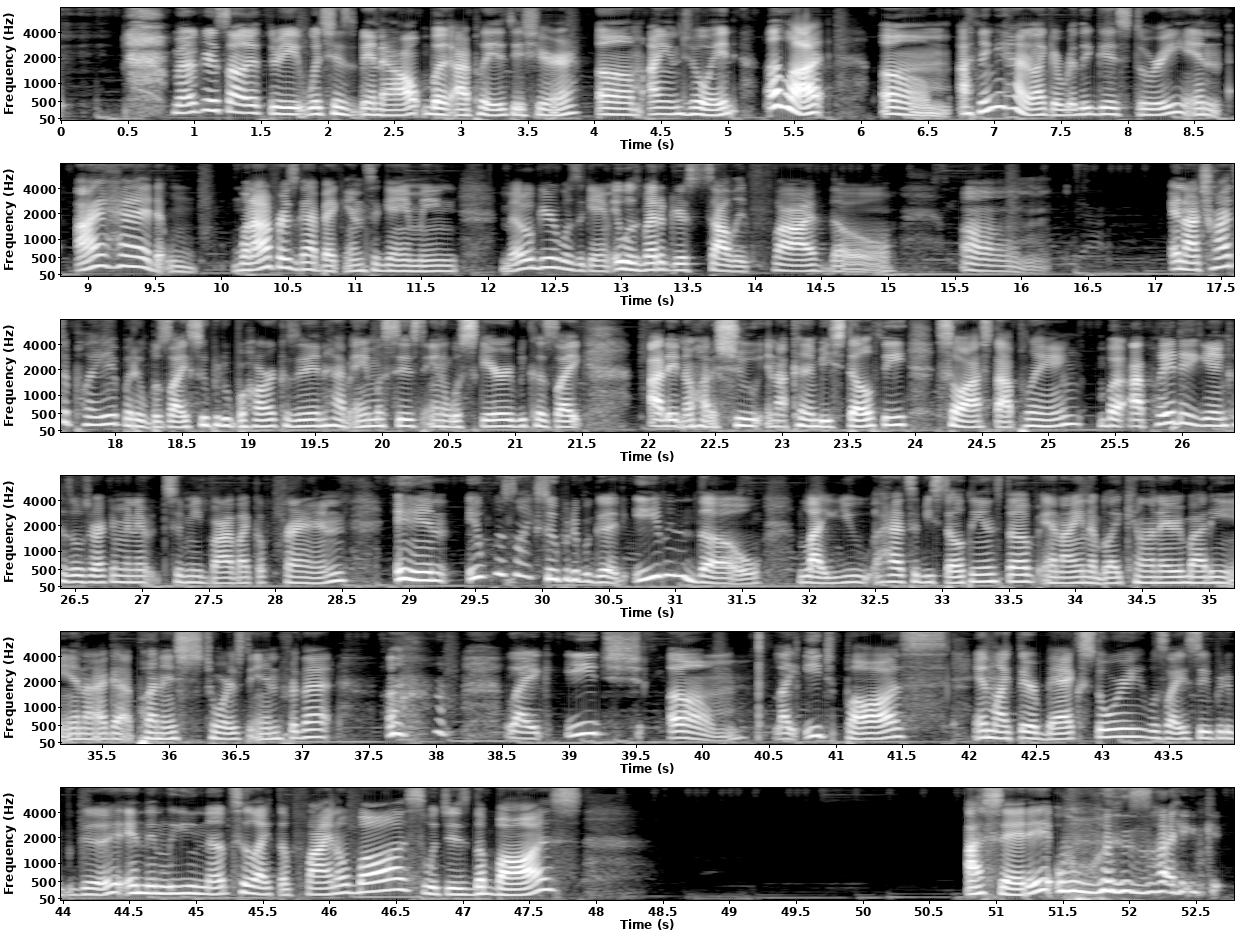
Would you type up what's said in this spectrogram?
Metal Gear Solid 3, which has been out, but I played it this year. Um, I enjoyed a lot. Um, I think it had like a really good story, and I had when I first got back into gaming, Metal Gear was a game. It was Metal Gear Solid 5 though. Um, and I tried to play it, but it was like super duper hard because it didn't have aim assist and it was scary because like I didn't know how to shoot and I couldn't be stealthy, so I stopped playing. But I played it again because it was recommended to me by like a friend, and it was like super duper good. Even though like you had to be stealthy and stuff, and I ended up like killing everybody, and I got punished towards the end for that. like each um like each boss and like their backstory was like super duper good and then leading up to like the final boss which is the boss i said it was like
